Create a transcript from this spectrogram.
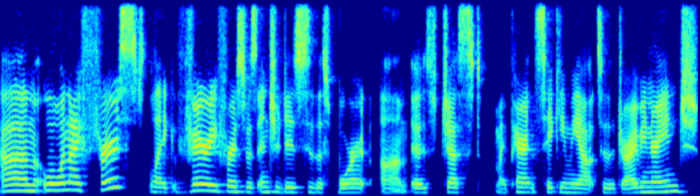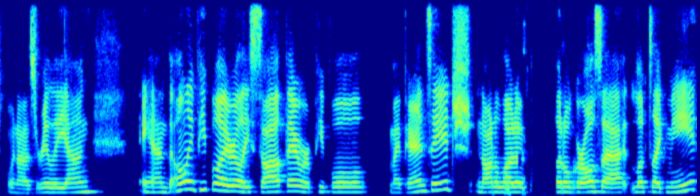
Um, well, when I first, like, very first was introduced to the sport, um, it was just my parents taking me out to the driving range when I was really young. And the only people I really saw out there were people my parents' age, not a lot of little girls that looked like me.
